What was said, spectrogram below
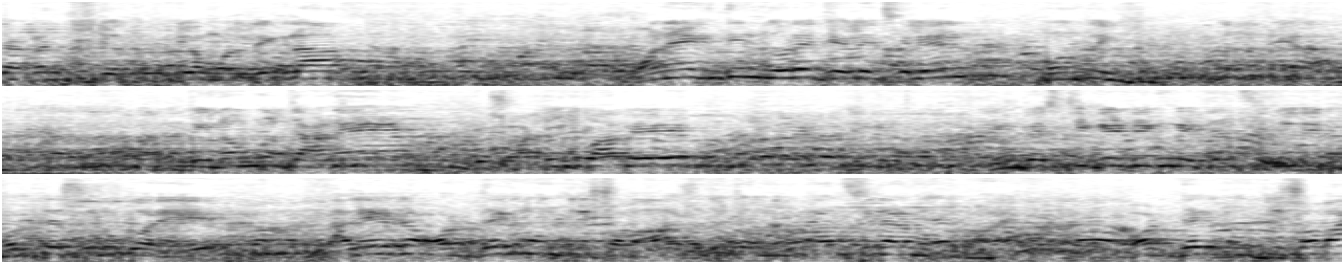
চ্যাটার্জি, জ্যোতিপ্রিয় মল্লিকরা অনেক দিন ধরে জেলে ছিলেন মন্ত্রী হিসেবে। তৃণমূল জানে যে সঠিকভাবে ইনভেস্টিগেটিং এজেন্সি যদি ধরতে শুরু করে, তাহলে এটা অর্ধেক মন্ত্রিসভা, শুধু চন্দ্রনাথ সিনহার মতো নয়, অর্ধেক মন্ত্রিসভা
